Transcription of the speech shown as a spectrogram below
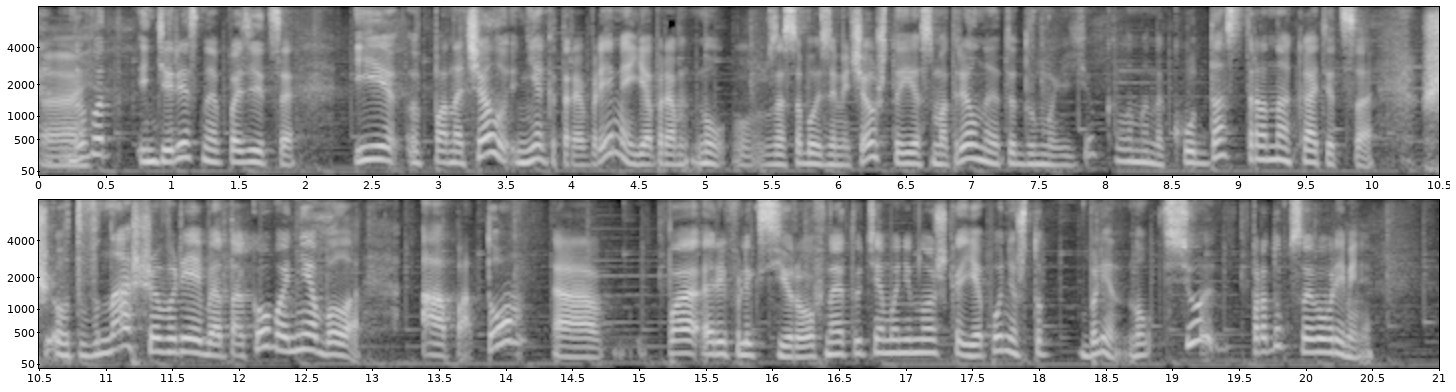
Ну вот интересная позиция. И поначалу, некоторое время, я прям, ну, за собой замечал, что я смотрел на это, думаю, ёкаламена, куда страна катится? Ш- вот в наше время такого не было. А потом, а, порефлексировав на эту тему немножко, я понял, что, блин, ну, все продукт своего времени.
